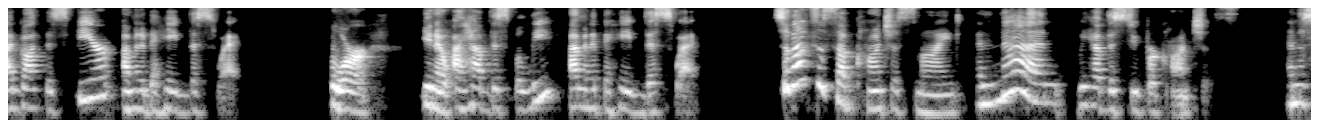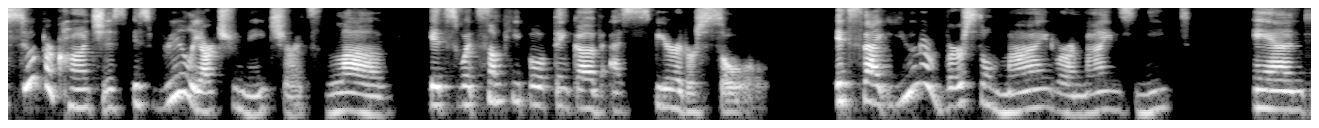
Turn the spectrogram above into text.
I've got this fear. I'm going to behave this way. Or, you know, I have this belief. I'm going to behave this way. So that's the subconscious mind. And then we have the superconscious. And the superconscious is really our true nature. It's love. It's what some people think of as spirit or soul. It's that universal mind where our minds meet. And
